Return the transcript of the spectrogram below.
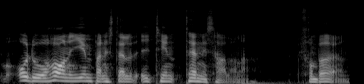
och då har ni gympan istället i tennishallarna från början?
